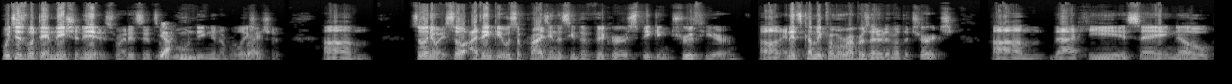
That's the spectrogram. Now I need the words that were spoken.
which is what damnation is, right? It's, it's Yeah. a wounding in a relationship. Um, so anyway, so I think it was surprising to see the vicar speaking truth here, uh, and it's coming from a representative of the church. Um, that he is saying, no,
